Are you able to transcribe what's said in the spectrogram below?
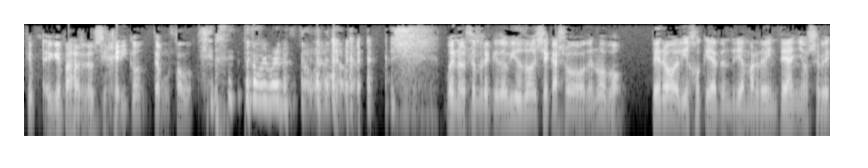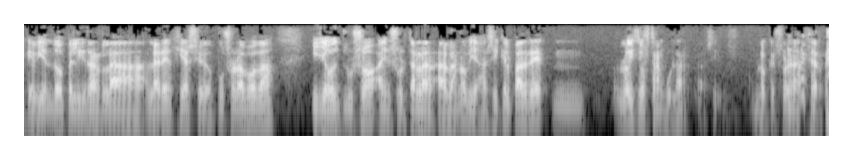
¿Qué, ¿Qué, pasa? ¿El sigérico? ¿Te ha gustado? está muy bueno. Está bueno, está bueno. bueno, este hombre quedó viudo y se casó de nuevo. Pero el hijo, que ya tendría más de 20 años, se ve que viendo peligrar la, la herencia, se opuso a la boda y llegó incluso a insultar a la novia. Así que el padre mmm, lo hizo estrangular, así, lo que suelen hacer.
